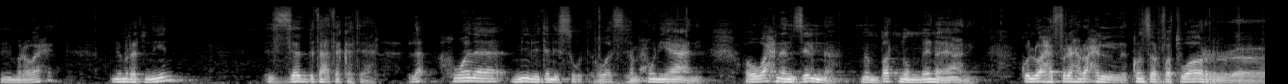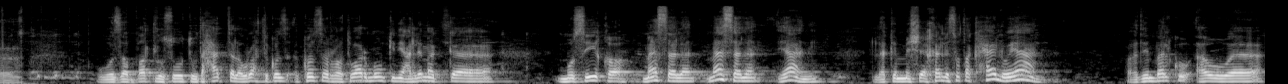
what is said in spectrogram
نمرة واحد. نمرة اتنين الذات بتاعتك هتعلى. لا هو أنا مين اللي اداني الصوت؟ هو سامحوني يعني. هو إحنا نزلنا من بطن أمنا يعني. كل واحد فرح راح الكونسرفاتوار آه، وظبط له صوته. ده حتى لو رحت كونس- كونسرفاتوار ممكن يعلمك آه، موسيقى مثلا مثلا يعني لكن مش هيخلي صوتك حلو يعني. واخدين بالكم؟ أو آه،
